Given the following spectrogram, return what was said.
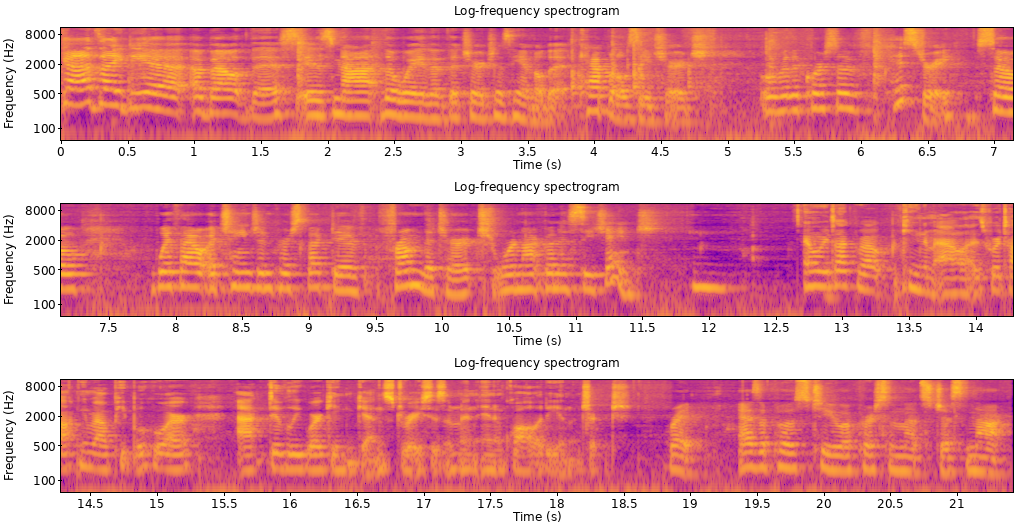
God's idea about this is not the way that the church has handled it, capital C church, over the course of history. So, without a change in perspective from the church, we're not going to see change. Mm. And when we talk about kingdom allies, we're talking about people who are actively working against racism and inequality in the church. Right. As opposed to a person that's just not,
